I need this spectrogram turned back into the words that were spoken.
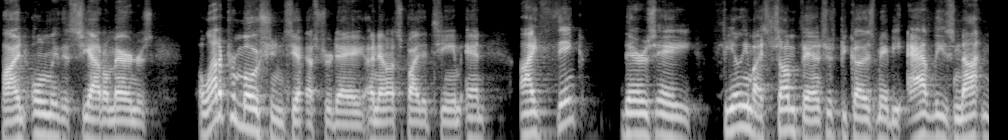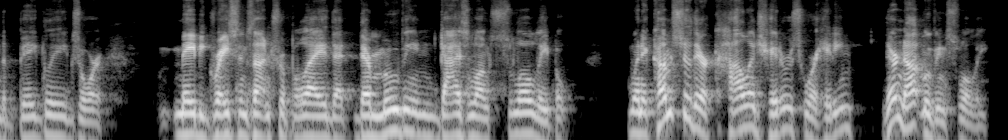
behind only the Seattle Mariners, a lot of promotions yesterday announced by the team. And I think there's a feeling by some fans, just because maybe Adley's not in the big leagues or maybe Grayson's not in AAA, that they're moving guys along slowly. But when it comes to their college hitters who are hitting, they're not moving slowly.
